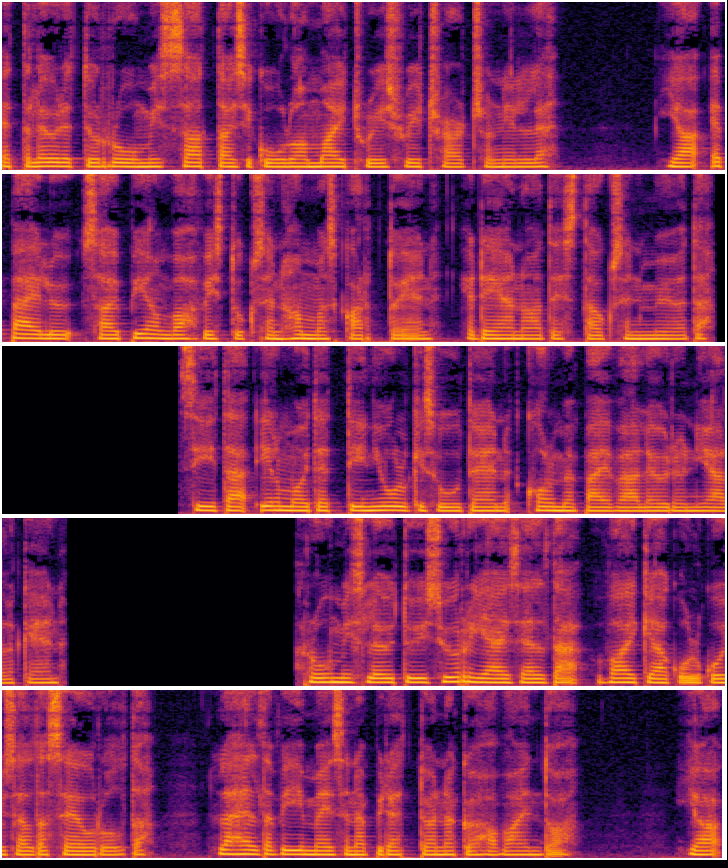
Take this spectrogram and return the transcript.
että löydetty ruumi saattaisi kuulua Maitreese Richardsonille – ja epäily sai pian vahvistuksen hammaskarttojen ja DNA-testauksen myötä. Siitä ilmoitettiin julkisuuteen kolme päivää löydön jälkeen. Ruumis löytyi syrjäiseltä, vaikeakulkuiselta seudulta, läheltä viimeisenä pidettyä näköhavaintoa, ja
